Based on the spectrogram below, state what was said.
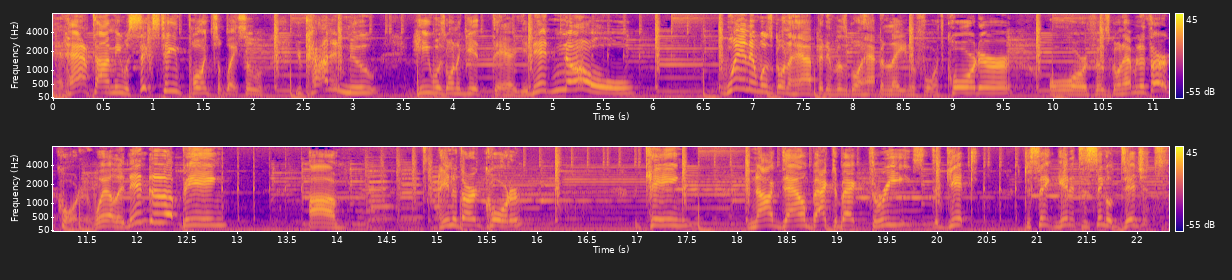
At halftime, he was 16 points away, so you kind of knew he was going to get there. You didn't know when it was going to happen, if it was going to happen late in the fourth quarter or if it was going to happen in the third quarter. Well, it ended up being um, in the third quarter. The King knocked down back-to-back threes to get to get it to single digits.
